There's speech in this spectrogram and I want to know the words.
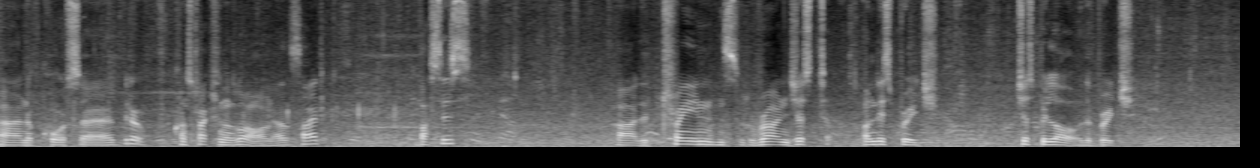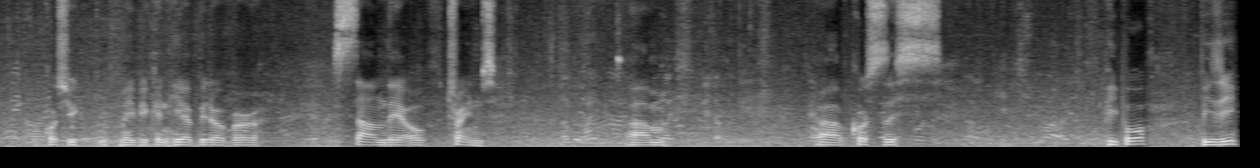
and of course a bit of construction as well on the other side. Buses. Uh, the trains run just on this bridge, just below the bridge. Of course, you maybe you can hear a bit of a sound there of trains. Um, uh, of course, this people busy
